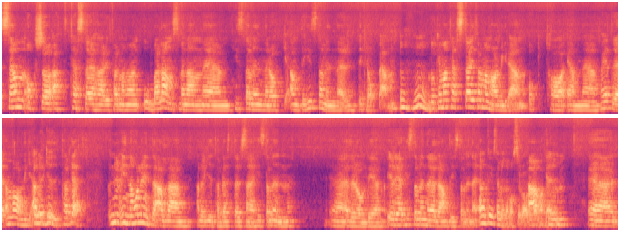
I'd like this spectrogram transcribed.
sen också att testa det här ifall man har en obalans mellan eh, histaminer och antihistaminer i kroppen. Och Då kan man testa ifall man har migrän och ta en, eh, vad heter det, en vanlig Allergi. allergitablett. Nu innehåller inte alla allergitabletter så här histamin, eh, eller om det är det histaminer eller antihistaminer? Antihistaminer måste det vara. Ja, okej. Mm. Eh,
